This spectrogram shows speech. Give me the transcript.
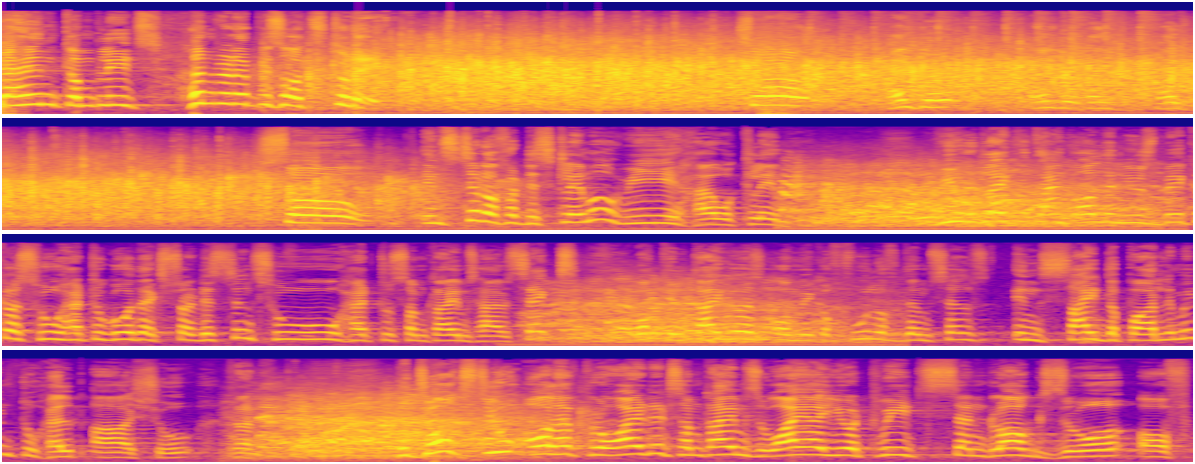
Jai Hind completes 100 episodes today. So, thank you, thank you, thank you, thank you. So, instead of a disclaimer, we have a claim. We would like to thank all the newsmakers who had to go the extra distance, who had to sometimes have sex, or kill tigers, or make a fool of themselves inside the parliament to help our show run. The jokes you all have provided sometimes via your tweets and blogs were of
